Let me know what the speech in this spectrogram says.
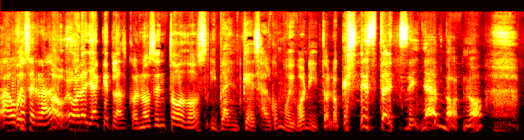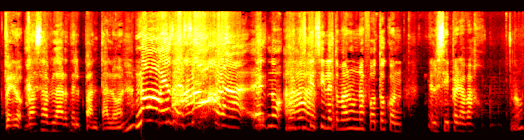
a ojos pues, cerrados. Ahora ya que las conocen todos y ven que es algo muy bonito lo que se está enseñando, ¿no? Pero, ¿vas a hablar del pantalón? No, es de zipper. Es, no, bueno, Ah. es que sí le tomaron una foto con el zipper abajo, ¿no?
